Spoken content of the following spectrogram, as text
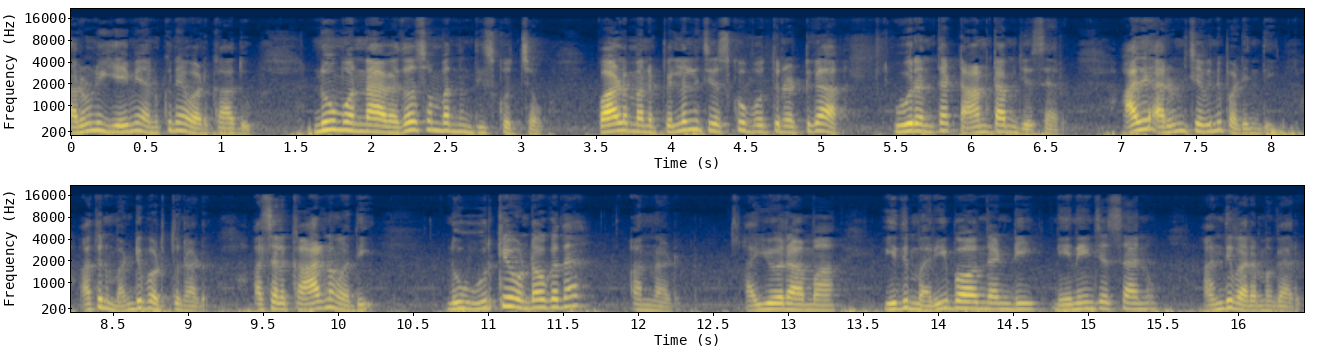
అరుణ్ ఏమీ అనుకునేవాడు కాదు. నువ్వు మొన్న ఆ వెధో సంబంధం తీసుకొచ్చావు. వాళ్ళు మన పిల్లల్ని చేసుకోబోతున్నట్టుగా ఊరంతా టామ్ టామ్ చేశారు. అది అరుణ్ చెవిని పడింది. అతను మండిపడుతున్నాడు. అసలు కారణం అది. నువ్వు ఊరికే ఉండవు కదా? అన్నాడు. అయ్యో రామా ఇది మరీ బాగుందండి. నేనేం చేశాను? అంది వరమ్మగారు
